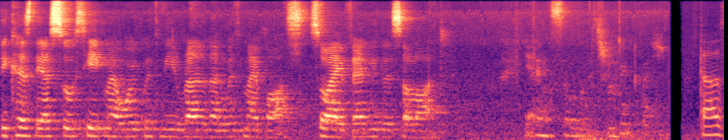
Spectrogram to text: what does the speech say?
because they associate my work with me rather than with my boss. So I value this a lot. Yeah. Thanks so much. Good question. Does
